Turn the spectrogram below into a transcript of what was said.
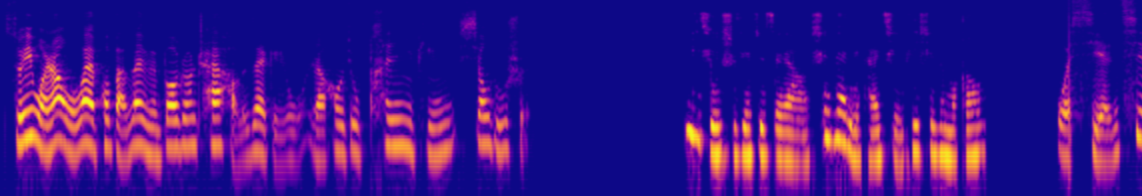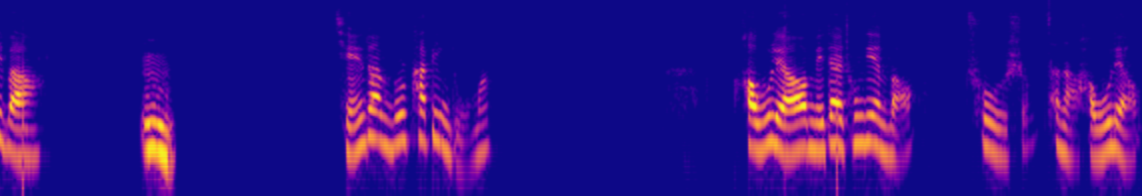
所以我让我外婆把外面包装拆好了再给我，然后就喷一瓶消毒水。疫情时间是这样，现在你还警惕性那么高？我嫌弃吧？嗯。前一段不是怕病毒吗？好无聊，没带充电宝，畜生，操哪，好无聊。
